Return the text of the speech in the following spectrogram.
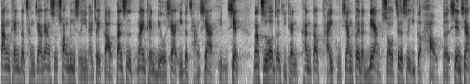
当天的成交量是创历史以来最高？但是那一天留下一个长下影线，那之后这几天看到台股相对的量缩，这个是一个好的现象。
